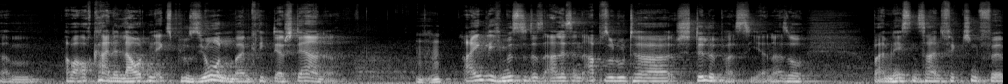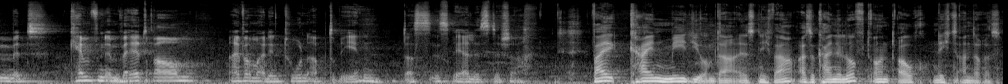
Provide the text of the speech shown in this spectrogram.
Ähm, aber auch keine lauten Explosionen beim Krieg der Sterne. Mhm. Eigentlich müsste das alles in absoluter Stille passieren. Also beim nächsten Science-Fiction-Film mit Kämpfen im Weltraum einfach mal den Ton abdrehen, das ist realistischer. Weil kein Medium da ist, nicht wahr? Also keine Luft und auch nichts anderes.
